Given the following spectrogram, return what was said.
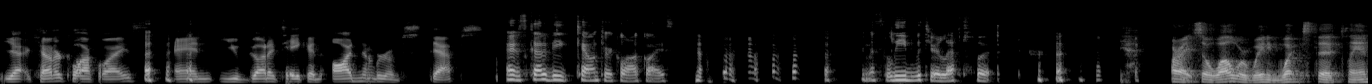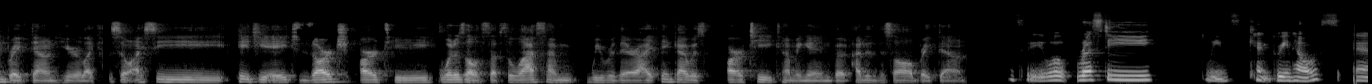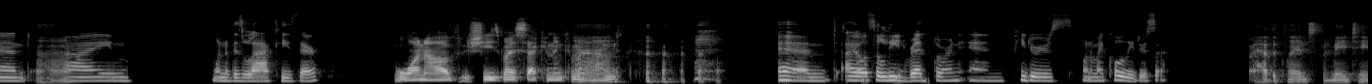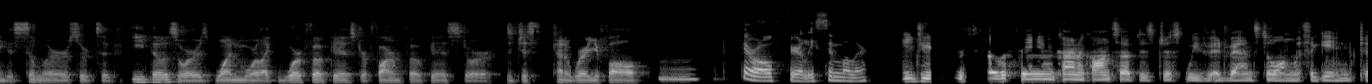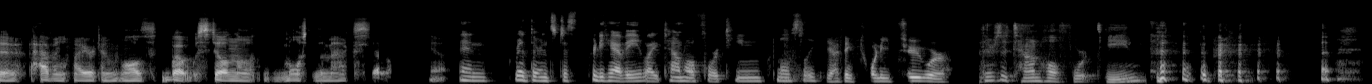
Yeah, counterclockwise, and you've got to take an odd number of steps. And it's got to be counterclockwise. you must lead with your left foot. yeah. All right, so while we're waiting, what's the clan breakdown here? Like, so I see KGH, Zarch, RT. What is all this stuff? So last time we were there, I think I was RT coming in, but how did this all break down? Let's see. Well, Rusty leads Kent Greenhouse, and Uh-huh. I'm one of his lackeys there. One of. She's my second in command. And I also lead Redthorn, and Peter's one of my co leaders there. Have the clans maintained a similar sorts of ethos, or is one more like war focused or farm focused, or is it just kind of where you fall? Mm, they're all fairly similar. AG is still the same kind of concept. It's just we've advanced along with the game to having higher town halls, but still not most of the max. Yeah, and Red Thorn's just pretty heavy, like Town Hall 14 mostly. Yeah, I think 22 or There's a Town Hall 14.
